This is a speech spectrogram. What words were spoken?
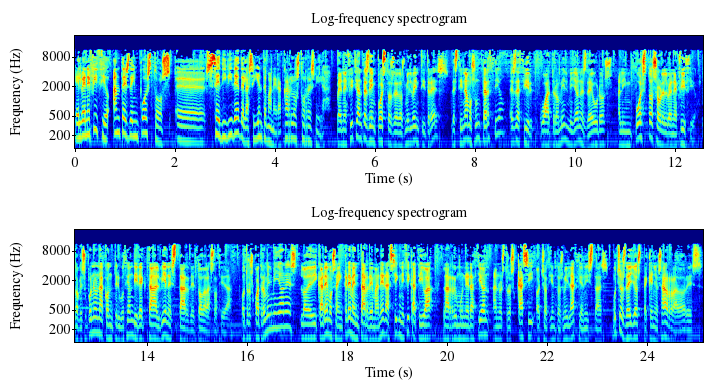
El beneficio antes de impuestos eh, se divide de la siguiente manera. Carlos Torres Vila. Beneficio antes de impuestos de 2023. Destinamos un tercio, es decir, 4.000 millones de euros, al impuesto sobre el beneficio, lo que supone una contribución directa al bienestar de toda la sociedad. Otros 4.000 millones lo dedicaremos a incrementar de manera significativa la remuneración a nuestros casi 800.000 accionistas, muchos de ellos pequeños ahorradores,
